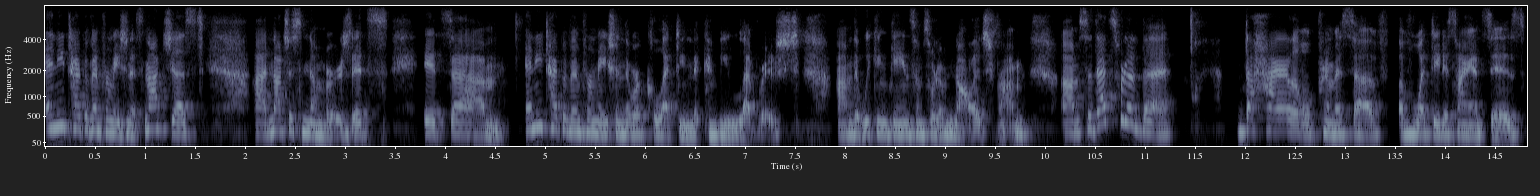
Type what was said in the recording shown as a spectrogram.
any type of information it's not just uh, not just numbers it's it's um, any type of information that we're collecting that can be leveraged um, that we can gain some sort of knowledge from um, so that's sort of the the high level premise of, of what data science is.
